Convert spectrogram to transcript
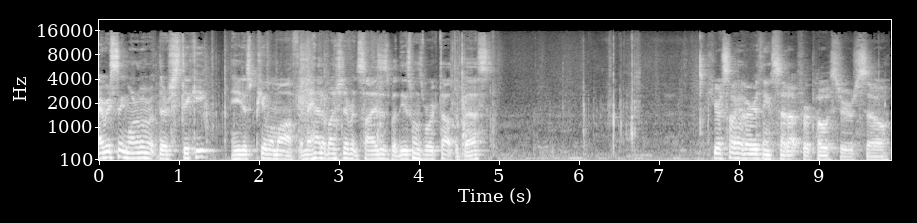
Every single one of them, they're sticky, and you just peel them off. And they had a bunch of different sizes, but these ones worked out the best. Here's how I have everything set up for posters. So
